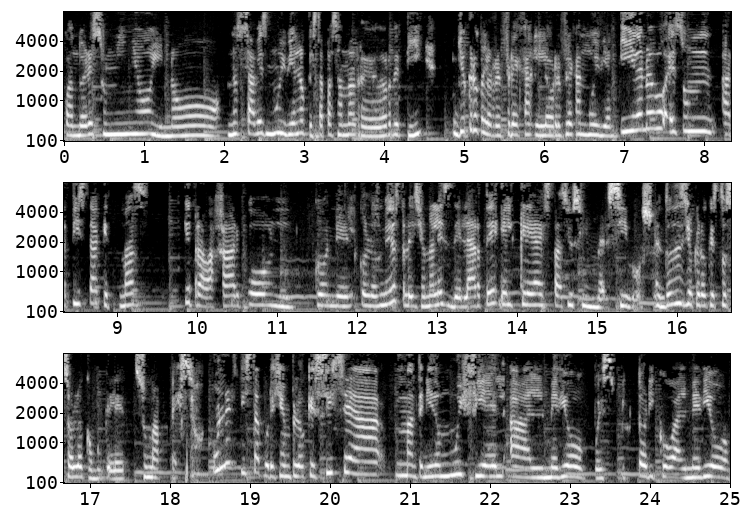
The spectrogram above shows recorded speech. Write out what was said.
cuando eres un niño y no, no sabes muy bien lo que está pasando alrededor de ti. Yo creo que lo reflejan, lo reflejan muy bien. Y de nuevo es un artista que más que trabajar con, con, el, con los medios tradicionales del arte, él crea espacios inmersivos. Entonces yo creo que esto solo como que le suma peso. Un artista, por ejemplo, que sí se ha mantenido muy fiel al medio pues pictórico, al medio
